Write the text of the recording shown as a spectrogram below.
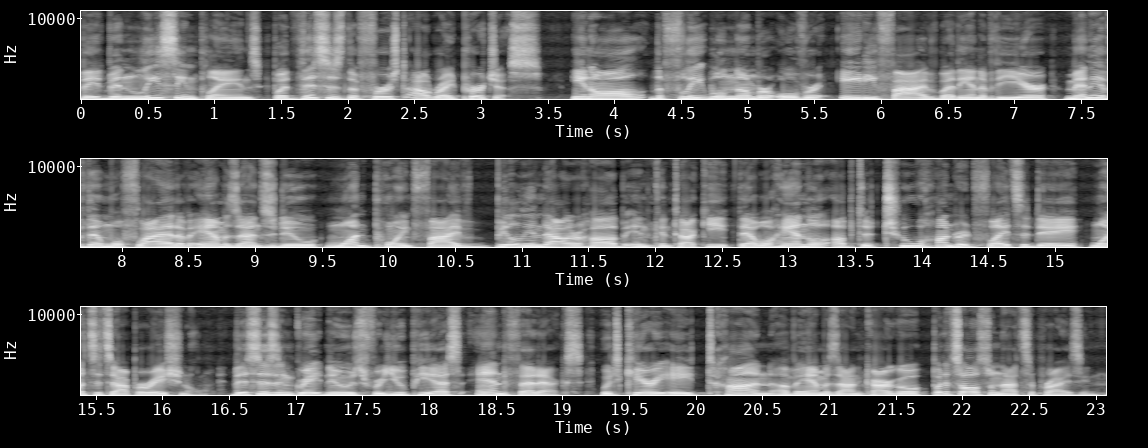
They'd been leasing planes, but this is the first outright purchase. In all, the fleet will number over 85 by the end of the year. Many of them will fly out of Amazon's new $1.5 billion hub in Kentucky that will handle up to 200 flights a day once it's operational. This isn't great news for UPS and FedEx, which carry a ton of Amazon cargo, but it's also not surprising.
